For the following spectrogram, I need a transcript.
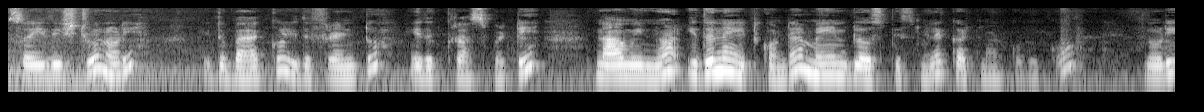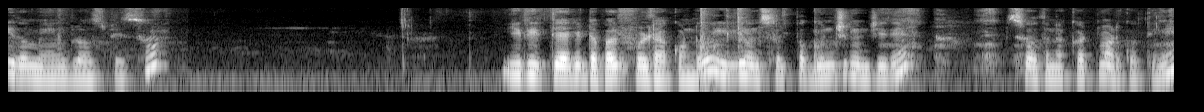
ಸೊ, ಇದಿಷ್ಟು ನೋಡಿ. ಇದು ಬ್ಯಾಕು, ಇದು ಫ್ರಂಟು, ಇದು ಕ್ರಾಸ್ ಬಟ್ಟಿ. ನಾವಿನ್ನು ಇದನ್ನೇ ಇಟ್ಕೊಂಡೆ ಮೇನ್ ಬ್ಲೌಸ್ ಪೀಸ್ ಮೇಲೆ ಕಟ್ ಮಾಡ್ಕೋಬೇಕು. ನೋಡಿ, ಇದು ಮೇನ್ ಬ್ಲೌಸ್ ಪೀಸು. ಈ ರೀತಿಯಾಗಿ ಡಬಲ್ ಫೋಲ್ಡ್ ಹಾಕ್ಕೊಂಡು ಇಲ್ಲಿ ಒಂದು ಸ್ವಲ್ಪ ಗುಂಜು ಗುಂಜಿದೆ. ಸೊ ಅದನ್ನು ಕಟ್ ಮಾಡ್ಕೋತೀನಿ.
